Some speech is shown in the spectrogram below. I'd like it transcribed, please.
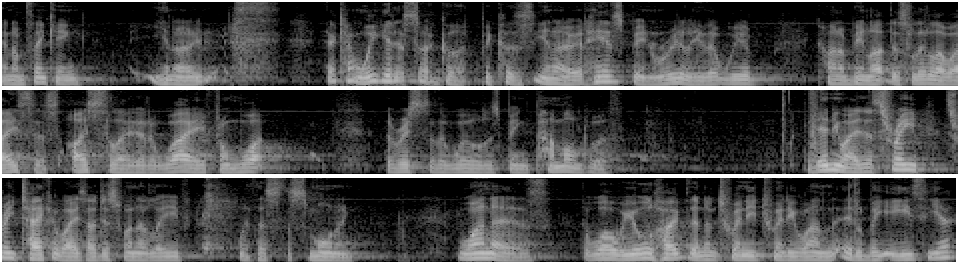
And I'm thinking, you know, how come we get it so good? Because, you know, it has been really that we've kind of been like this little oasis, isolated away from what the rest of the world is being pummeled with. But anyway, the three, three takeaways I just want to leave with us this morning. One is that while we all hope that in 2021 it'll be easier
